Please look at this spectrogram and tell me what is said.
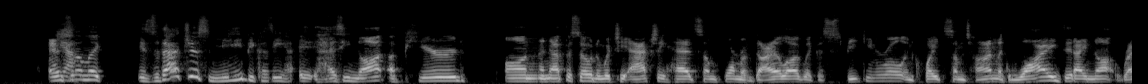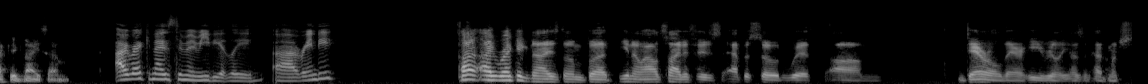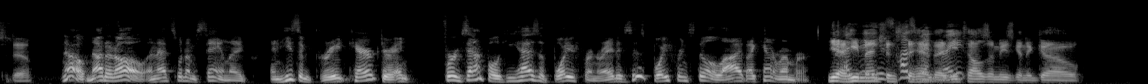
And yeah. so I'm like, is that just me? Because he has he not appeared on an episode in which he actually had some form of dialogue, like a speaking role in quite some time? Like, why did I not recognize him? I recognized him immediately. Uh, Randy? I, I recognized him, but, you know, outside of his episode with um, Daryl there, he really hasn't had much to do. No, not at all. And that's what I'm saying. Like, and he's a great character. And for example, he has a boyfriend, right? Is his boyfriend still alive? I can't remember. Yeah, he think his mentions to him husband, that he tells him he's going to go.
